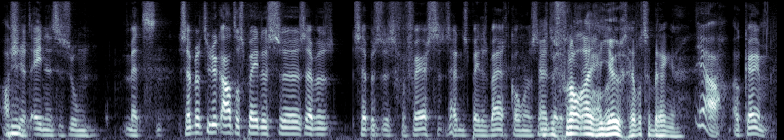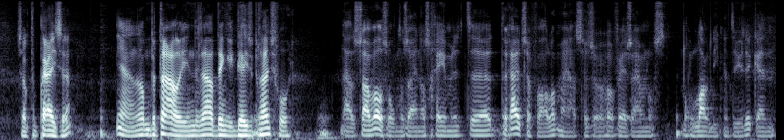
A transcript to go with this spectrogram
Als je Hm. het ene seizoen met... Ze hebben natuurlijk een aantal spelers, eh, ze hebben... Ze hebben ze dus ververst, er zijn er spelers bijgekomen. zijn Ja, het is spelers vooral eigen jeugd hè, wat ze brengen. Ja, oké. Dat is ook de prijs, hè? Ja, dan betaal je inderdaad denk ik deze prijs voor. Nou, het zou wel zonde zijn als geen het eh, eruit zou vallen. Maar ja, zo zover zijn we nog, nog lang niet natuurlijk. En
